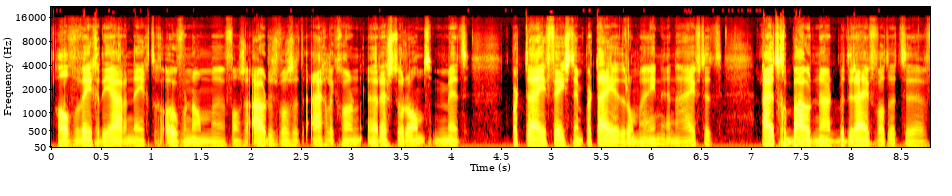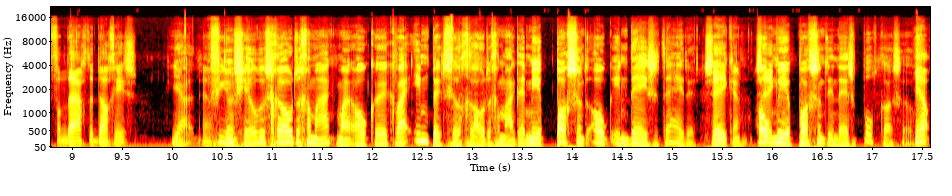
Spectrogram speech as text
halverwege de jaren negentig overnam eh, van zijn ouders, was het eigenlijk gewoon een restaurant met partijen, feesten en partijen eromheen. En hij heeft het uitgebouwd naar het bedrijf wat het vandaag de dag is. Ja, Ja. financieel dus groter gemaakt, maar ook eh, qua impact veel groter gemaakt. En meer passend ook in deze tijden. Zeker. Ook zeker. meer passend in deze podcast. Ja,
